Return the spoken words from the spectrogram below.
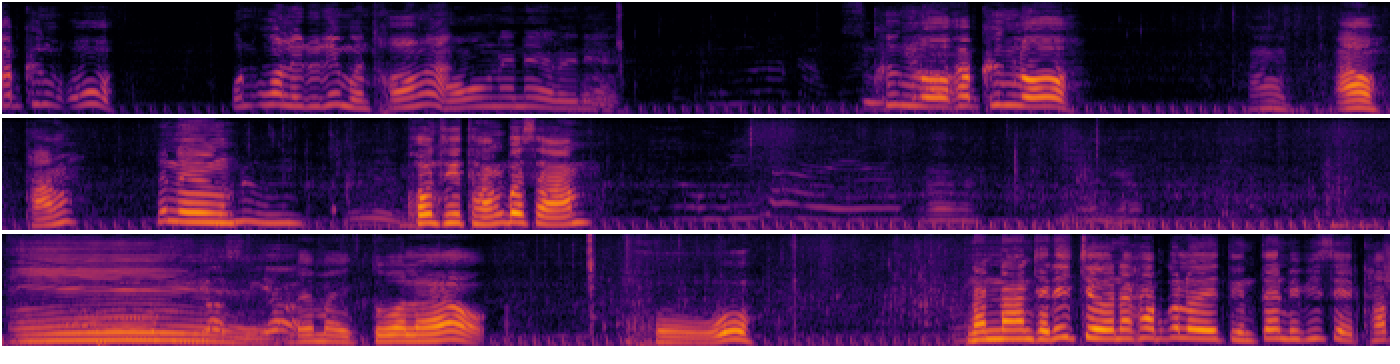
ครับครึ่งโอ้อ้วนๆเลยดูดิเหมือนท้องอะท้องแน่ๆเลยเนี่ยครึ่งโลครับครึ่งโล เอาเอาถังนิดหนึ่งหนึ่งคนถือถังเบอร์สามตรงนี้ได้อะอ่าเนี่ยนี่สุดยอดได้มาอีกตัวแล้วโหนานๆจะได้เจอนะครับ ก็เลยตื่นเต้นเป็นพิเศษครับ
